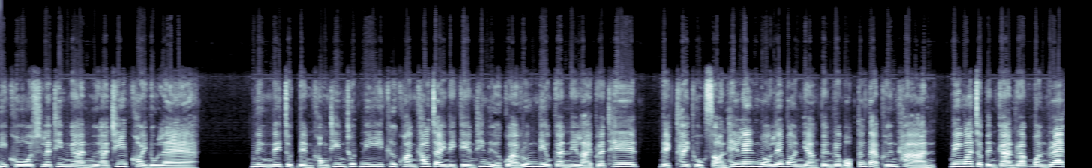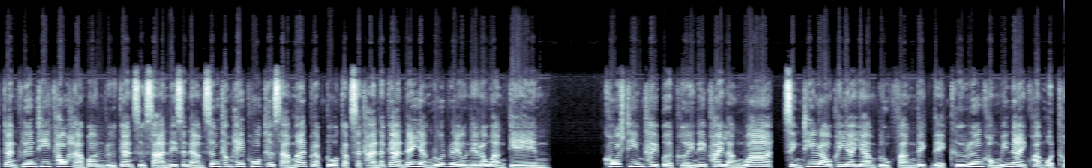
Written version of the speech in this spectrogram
มีโค้ชและทีมงานมืออาชีพคอยดูแล หนึ่งในจุดเด่นของทีมชุดนี้คือความเข้าใจในเกมที่เหนือกว่ารุ่นเดียวกันในหลายประเทศ เด็กไทยถูกสอนให้เล่นวอลเลย์บอลอย่างเป็นระบบตั้งแต่พื้นฐาน ไม่ว่าจะเป็นการรับบอลแรกการเคลื่อนที่เข้าหาบอลหรือการสื่อสารในสนามซึ่งทำให้พวกเธอสามารถปรับตัวกับสถานการณ์ได้อย่างรวดเร็วในระหว่างเกม โค้ชทีมไทยเปิดเผยในภายหลังว่า สิ่งที่เราพยายามปลูกฝังเด็กๆ คือเรื่องของวินัยความอดท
